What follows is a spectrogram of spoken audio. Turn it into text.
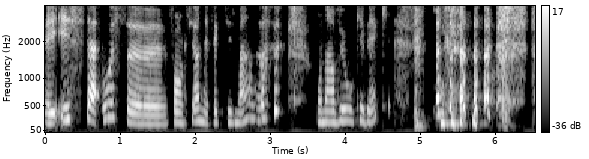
Et, si ta housse euh, fonctionne, effectivement, on en veut au Québec.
